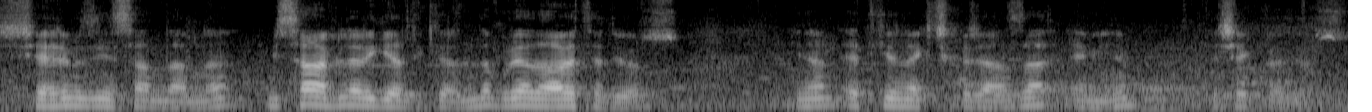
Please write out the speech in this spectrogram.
Şehrimiz insanlarını, misafirleri geldiklerinde buraya davet ediyoruz. İnan etkilenerek çıkacağınıza eminim. Teşekkür ediyoruz.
